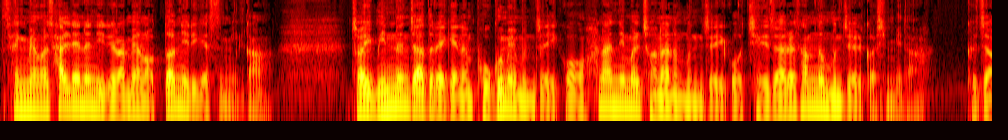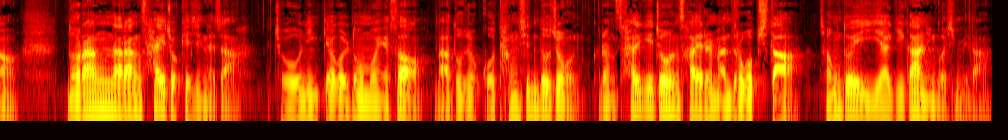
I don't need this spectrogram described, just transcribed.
생명을 살리는 일이라면 어떤 일이겠습니까? 저희 믿는 자들에게는 복음의 문제이고 하나님을 전하는 문제이고 제자를 삼는 문제일 것입니다. 그저 너랑 나랑 사이좋게 지내자. 좋은 인격을 도모해서 나도 좋고 당신도 좋은 그런 살기 좋은 사회를 만들어 봅시다 정도의 이야기가 아닌 것입니다.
